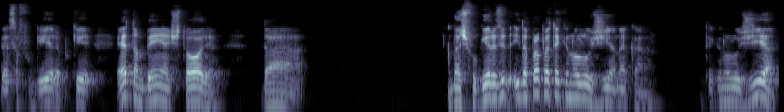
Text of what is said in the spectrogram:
dessa fogueira, porque é também a história da, das fogueiras e, e da própria tecnologia, né, cara? A tecnologia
